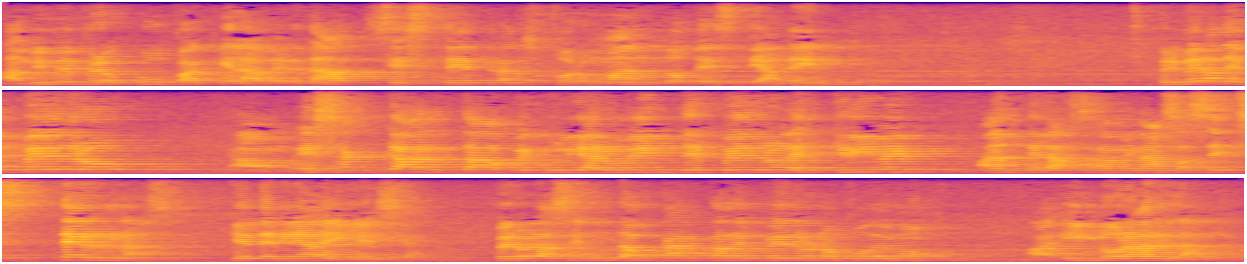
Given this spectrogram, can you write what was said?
a mí me preocupa que la verdad se esté transformando desde adentro. Primera de Pedro, esa carta peculiarmente Pedro la escribe ante las amenazas externas que tenía la iglesia. Pero la segunda carta de Pedro no podemos ah, ignorarla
